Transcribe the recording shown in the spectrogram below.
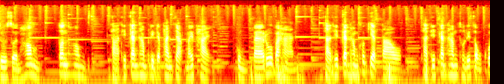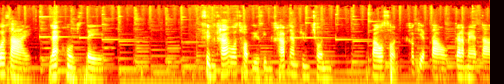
ดูสวนห้อม ต้นห้อม สาธิตการทำผลิตภัณฑ์จากไม้ไผ่ กลุ่มแปรรูปอาหาร สาธิตการทำข้าวเกรียบเตา สาธิตการทำถั่วลิสงคั่วทราย และโฮมสเตย์ สินค้าโอท็อปหรือสินค้าประจำชุมชน เตาสดข้าวเกรียบเตากระแมเตา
